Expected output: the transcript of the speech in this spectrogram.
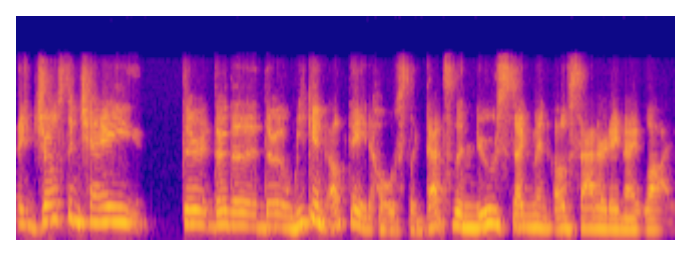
Like Jost and Che, they're they're the they're the weekend update host. Like that's the new segment of Saturday Night Live.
